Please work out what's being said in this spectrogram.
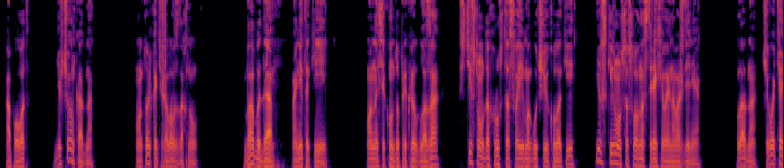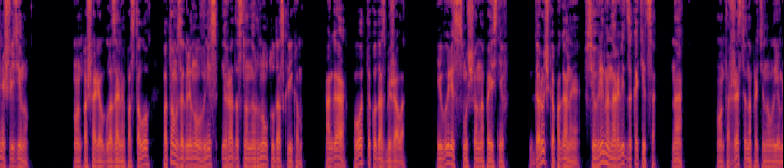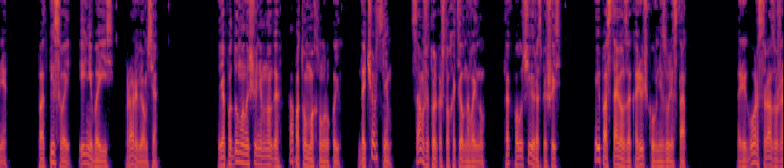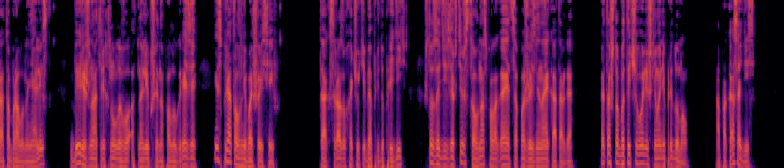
А повод? Девчонка одна. Он только тяжело вздохнул. Бабы, да, они такие. Он на секунду прикрыл глаза, стиснул до хруста свои могучие кулаки и вскинулся, словно стряхивая наваждение. «Ладно, чего тянешь резину?» Он пошарил глазами по столу, Потом заглянул вниз и радостно нырнул туда с криком. «Ага, вот ты куда сбежала!» И вылез, смущенно пояснив. «Да ручка поганая, все время норовит закатиться. На!» Он торжественно протянул ее мне. «Подписывай и не боись, прорвемся!» Я подумал еще немного, а потом махнул рукой. «Да черт с ним! Сам же только что хотел на войну. Так получи и распишись!» И поставил закорючку внизу листа. Ригор сразу же отобрал у меня лист бережно отряхнул его от налипшей на полу грязи и спрятал в небольшой сейф. «Так, сразу хочу тебя предупредить, что за дезертирство у нас полагается пожизненная каторга. Это чтобы ты чего лишнего не придумал. А пока садись».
